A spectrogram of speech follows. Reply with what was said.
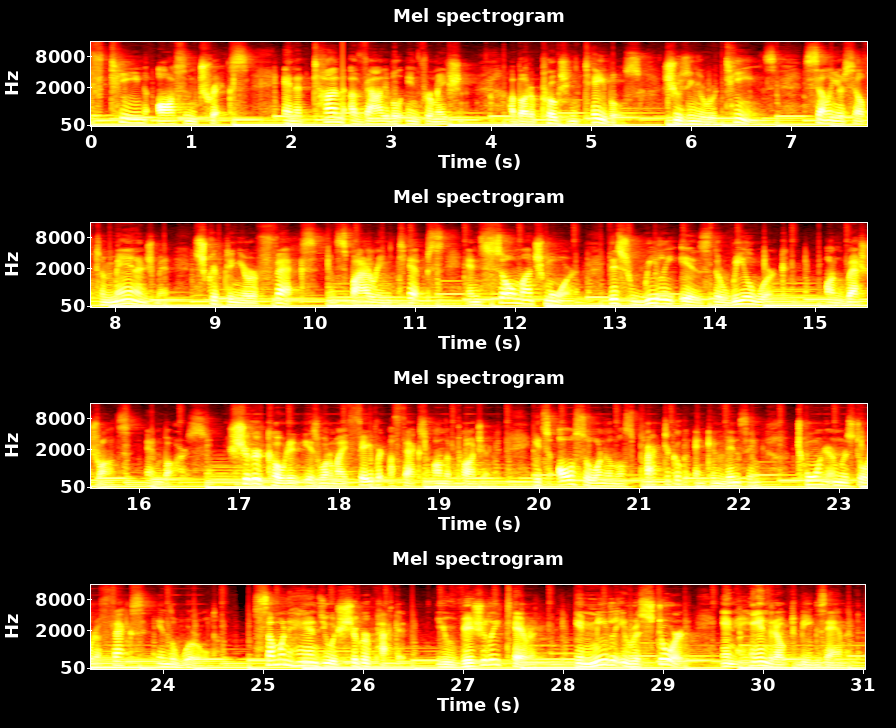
15 awesome tricks and a ton of valuable information about approaching tables, choosing your routines, selling yourself to management, scripting your effects, inspiring tips, and so much more. This really is the real work on restaurants and bars. Sugar coated is one of my favorite effects on the project. It's also one of the most practical and convincing torn and restored effects in the world. Someone hands you a sugar packet, you visually tear it, immediately restored and handed out to be examined.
